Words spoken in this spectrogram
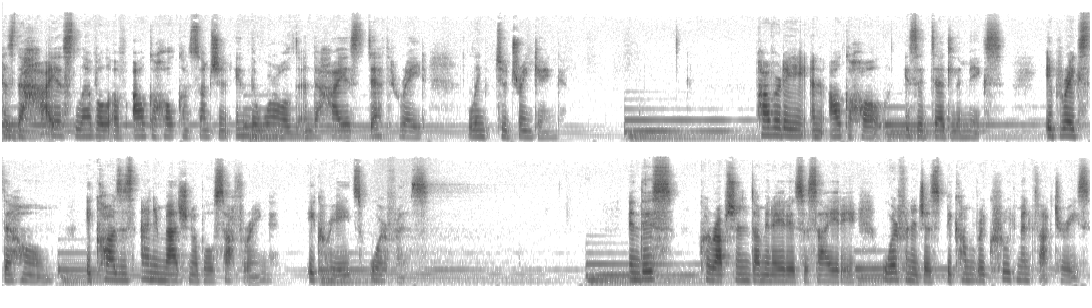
has the highest level of alcohol consumption in the world and the highest death rate linked to drinking. Poverty and alcohol is a deadly mix. It breaks the home. It causes unimaginable suffering. It creates orphans. In this corruption dominated society, orphanages become recruitment factories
